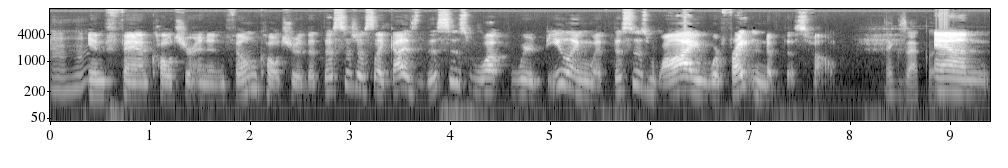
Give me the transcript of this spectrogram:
Mhm. in fan culture and in film culture. That this is just like guys, this is what we're dealing with. This is why we're frightened of this film Exactly. and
